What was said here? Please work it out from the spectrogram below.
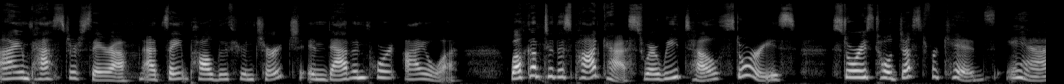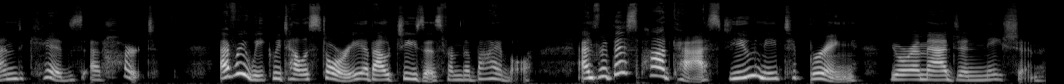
I'm Pastor Sarah at St. Paul Lutheran Church in Davenport, Iowa. Welcome to this podcast where we tell stories, stories told just for kids and kids at heart. Every week we tell a story about Jesus from the Bible. And for this podcast, you need to bring your imagination.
